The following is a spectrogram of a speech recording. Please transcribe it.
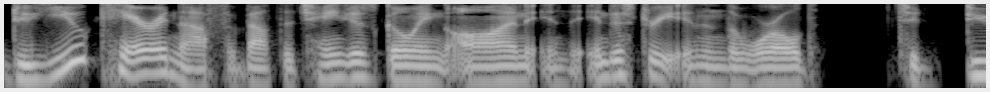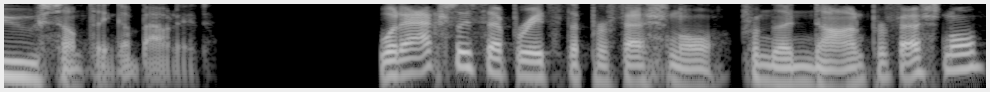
do you care enough about the changes going on in the industry and in the world to do something about it? What actually separates the professional from the non professional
